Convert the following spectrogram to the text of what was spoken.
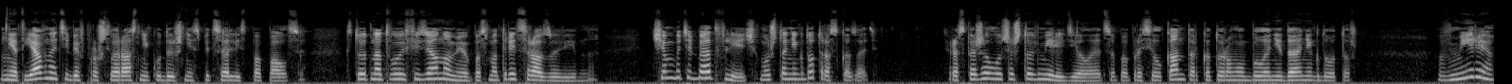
«Нет, явно тебе в прошлый раз никудышний специалист попался. Стоит на твою физиономию посмотреть, сразу видно. Чем бы тебя отвлечь? Может, анекдот рассказать? Расскажи лучше, что в мире делается, попросил Кантор, которому было не до анекдотов. В мире?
